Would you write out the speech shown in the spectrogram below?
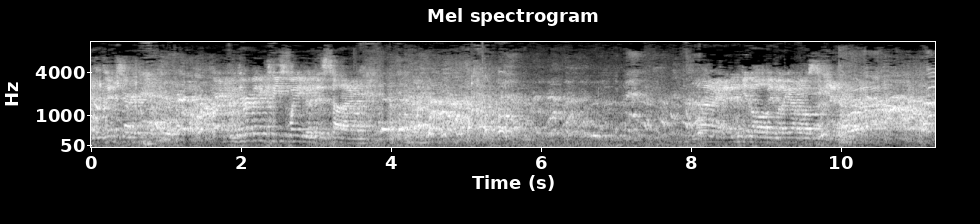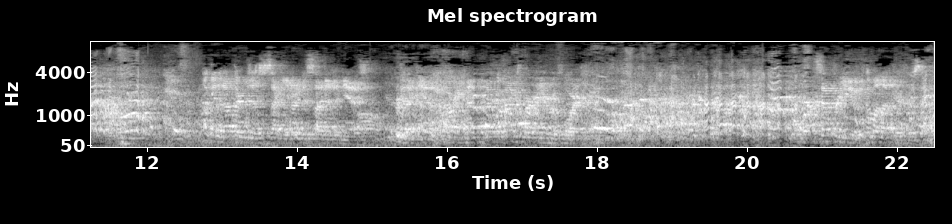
And the picture. Right, would everybody please wave at this time? All right, I didn't get all of it, but I got most of it. I'll get it up there in just a second. You haven't decided it yet. Good idea. All right, now go back to where we were before. Except for you. Come on up here for a second.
